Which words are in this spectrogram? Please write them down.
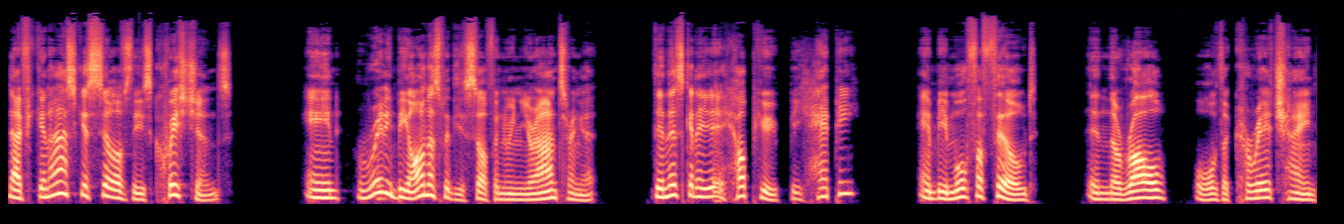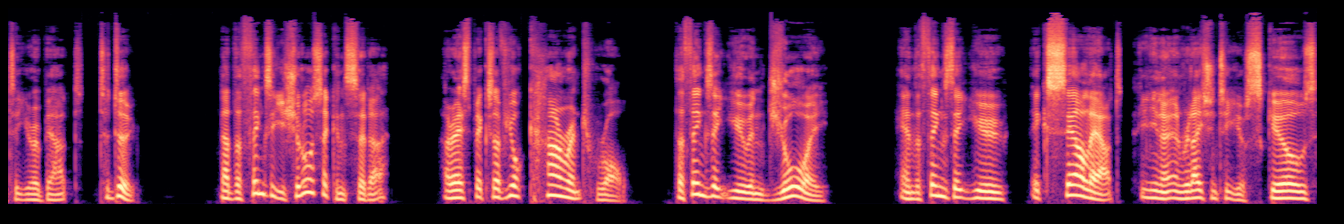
Now, if you can ask yourselves these questions and really be honest with yourself and when you're answering it, then that's going to help you be happy and be more fulfilled in the role or the career change that you're about to do. Now, the things that you should also consider are aspects of your current role, the things that you enjoy and the things that you excel at, you know, in relation to your skills,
